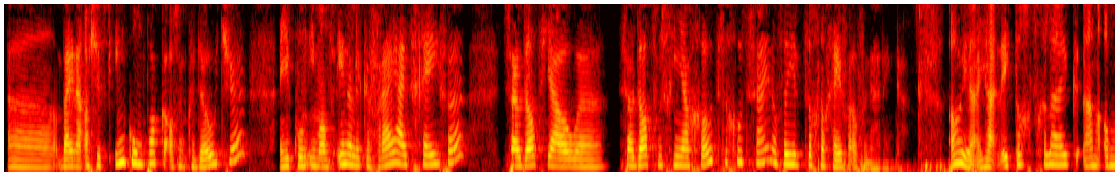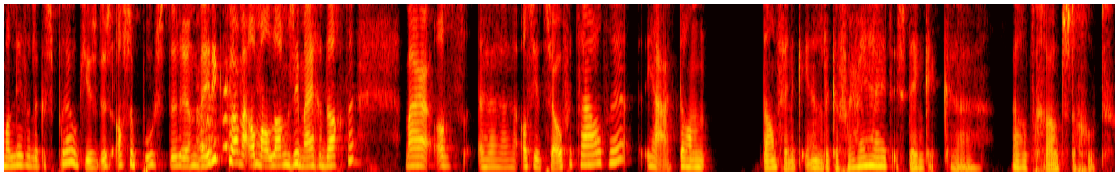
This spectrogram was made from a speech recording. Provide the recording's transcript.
eh, bijna als je het in kon pakken als een cadeautje en je kon iemand innerlijke vrijheid geven, zou dat, jou, eh, zou dat misschien jouw grootste goed zijn? Of wil je er toch nog even over nadenken? Oh ja, ja, ik dacht gelijk aan allemaal letterlijke sprookjes. Dus Assenpoester en weet ik, kwamen allemaal langs in mijn gedachten. Maar als, eh, als je het zo vertaalt, hè, ja, dan, dan vind ik innerlijke vrijheid is denk ik eh, wel het grootste goed.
